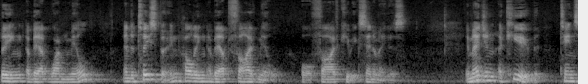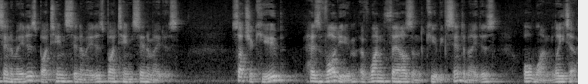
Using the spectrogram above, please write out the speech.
being about 1 mil and a teaspoon holding about 5 mil or 5 cubic centimetres. Imagine a cube 10 centimetres by 10 centimetres by 10 centimetres. Such a cube has volume of 1000 cubic centimetres or 1 litre.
